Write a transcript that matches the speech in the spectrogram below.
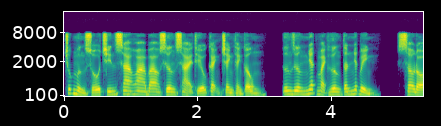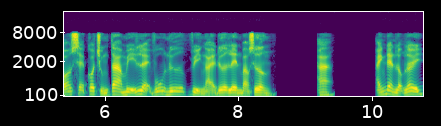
Chúc mừng số 9 xa hoa bao xương xài thiếu cạnh tranh thành công, ương dương nhất mạch hương tân nhất bình, sau đó sẽ có chúng ta Mỹ lệ vũ nữ vì ngài đưa lên bao xương. A. ánh đèn lộng lẫy,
